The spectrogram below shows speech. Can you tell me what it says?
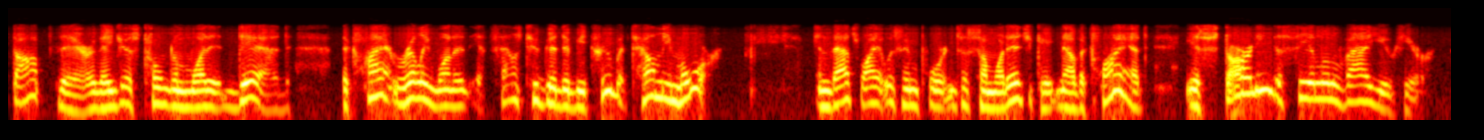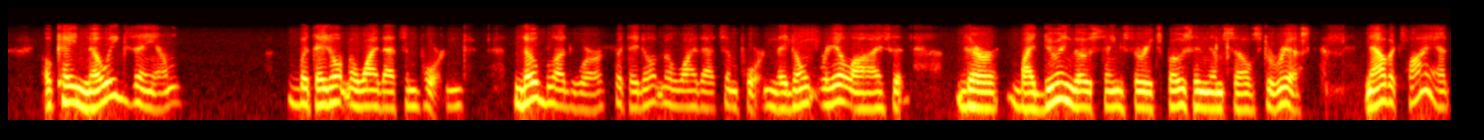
stopped there. They just told them what it did. The client really wanted, it sounds too good to be true, but tell me more. And that's why it was important to somewhat educate. Now, the client is starting to see a little value here. Okay, no exam, but they don't know why that's important no blood work, but they don't know why that's important. They don't realize that they're by doing those things they're exposing themselves to risk. Now the client,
